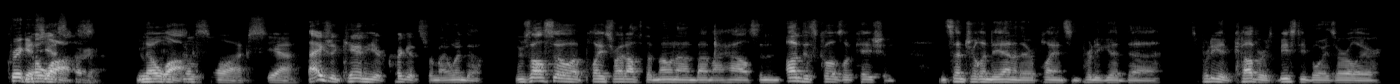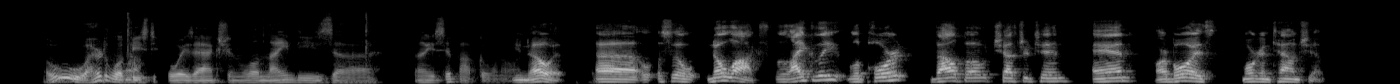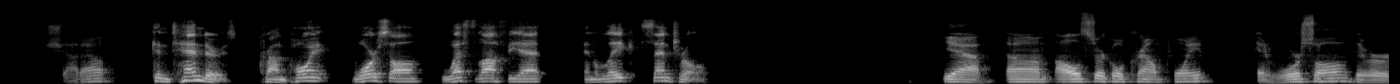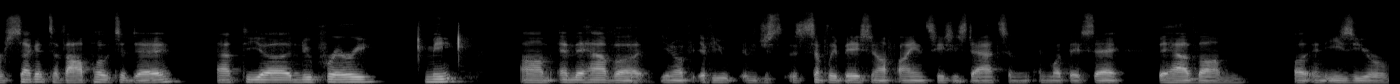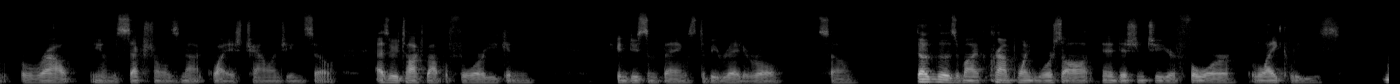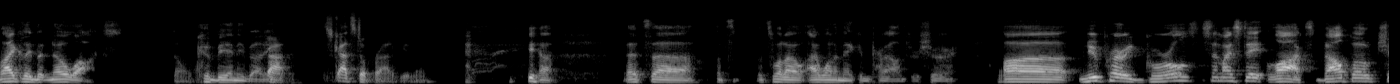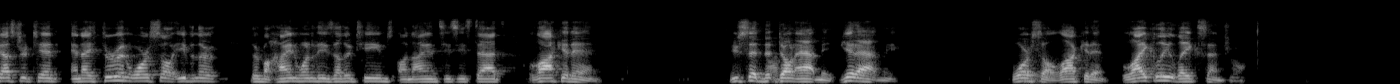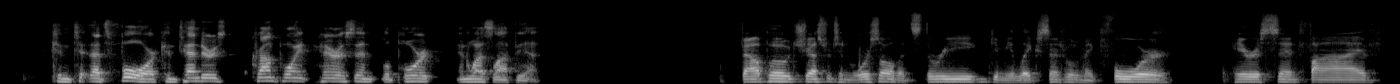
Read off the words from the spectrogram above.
Crickets, No yes, locks. sorry. No locks. No locks. Yeah. I actually can hear crickets from my window. There's also a place right off the Monon by my house in an undisclosed location in central Indiana. They were playing some pretty good, uh, some pretty good covers. Beastie Boys earlier. Oh, I heard a little Yeah. Beastie Boys action, a little '90s, uh, '90s hip hop going on. You know it. Uh, so no locks. Likely Laporte, Valpo, Chesterton, and our boys Morgan Township. Shout out. Contenders: Crown Point, Warsaw, West Lafayette, and Lake Central. Yeah, um, I'll circle Crown Point and Warsaw. They were second to Valpo today at the uh, New Prairie meet. Um, and they have a, you know, if, if you if you just simply basing off INCC stats and, and what they say, they have um, a, an easier route. You know, the sectional is not quite as challenging. So as we talked about before, you can you can do some things to be ready to roll. So th- those are my Crown Point, Warsaw, in addition to your four likelies. Likely, but no locks. Don't Could be anybody. Scott. Scott's still proud of you then. yeah that's uh that's that's what i, I want to make him proud for sure. Uh new prairie girls semi-state locks valpo chesterton and i threw in warsaw even though they're behind one of these other teams on incc stats. Lock it in. You said don't at me. Get at me. Warsaw lock it in. Likely lake central. Cont- that's four. Contenders crown point harrison laporte and west lafayette Valpo, Chesterton, Warsaw. That's three. Give me Lake Central to make four. Harrison five,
